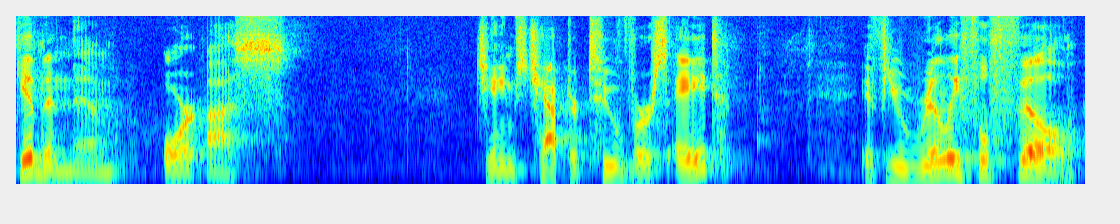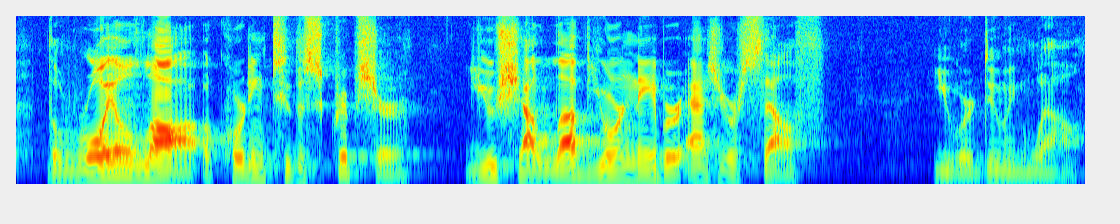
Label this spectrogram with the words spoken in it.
given them or us. James chapter 2, verse 8. If you really fulfill the royal law according to the scripture, you shall love your neighbor as yourself, you are doing well.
